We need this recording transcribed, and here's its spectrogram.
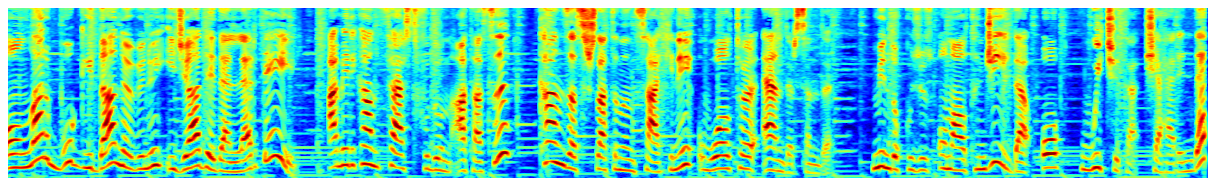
onlar bu qida növünü icad edənlər deyil. Amerikan fast foodun atası Kansas ştatının sakini Walter Andersondır. 1916-cı ildə o Wichita şəhərində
